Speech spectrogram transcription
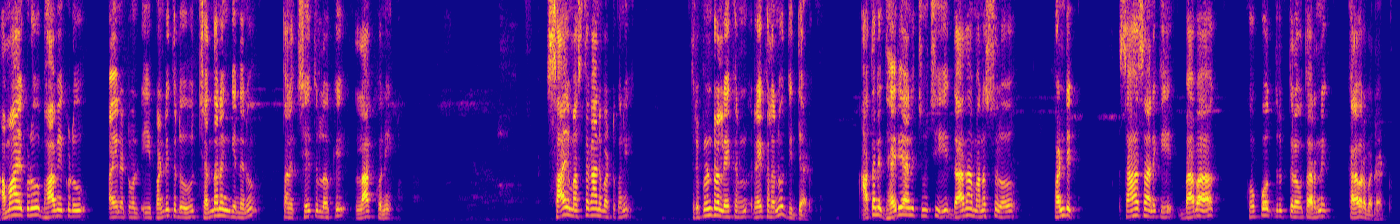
అమాయకుడు భావికుడు అయినటువంటి ఈ పండితుడు చందనం గిన్నెను తన చేతుల్లోకి లాక్కొని సాయి మస్తకాన్ని పట్టుకొని త్రిపుండ్ర లేఖ రేఖలను దిద్దాడు. అతని ధైర్యాన్ని చూచి దాదా మనస్సులో పండిత్ సాహసానికి బాబా కోపోద్రిక్తులవుతారని కలవరపడ్డాడు.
